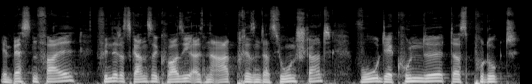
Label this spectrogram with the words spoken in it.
Im besten Fall findet das Ganze quasi als eine Art Präsentation statt, wo der Kunde das Produkt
